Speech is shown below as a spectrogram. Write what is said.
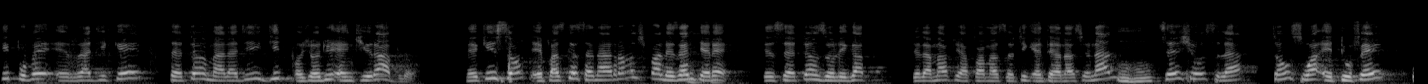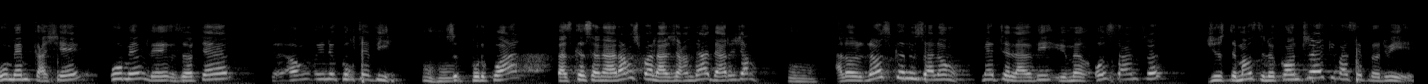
qui pouvaient éradiquer certaines maladies dites aujourd'hui incurables, mais qui sont, et parce que ça n'arrange pas les intérêts de certains oligarques de la mafia pharmaceutique internationale, ces choses-là sont soit étouffées ou même cachées, ou même les auteurs ont une courte vie. C'est Pourquoi? Parce que ça n'arrange pas l'agenda d'argent. Alors, lorsque nous allons mettre la vie humaine au centre, justement, c'est le contraire qui va se produire.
